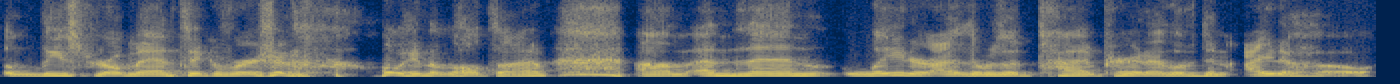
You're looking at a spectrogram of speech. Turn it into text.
the least romantic version of Halloween of all time. Um, and then later I, there was a time period I lived in Idaho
